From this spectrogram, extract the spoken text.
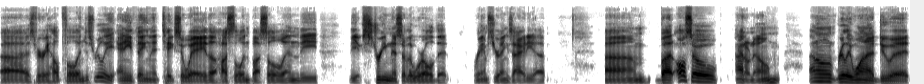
uh, is very helpful. And just really anything that takes away the hustle and bustle and the the extremeness of the world that ramps your anxiety up. Um, but also, I don't know. I don't really want to do it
